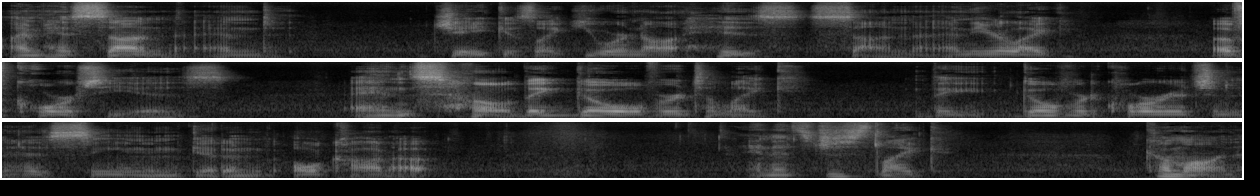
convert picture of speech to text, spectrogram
I'm his son," and Jake is like, "You are not his son," and you're like, "Of course he is," and so they go over to like, they go over to Quaritch and his scene and get him all caught up, And it's just like, come on.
